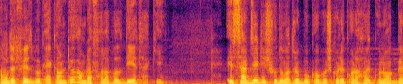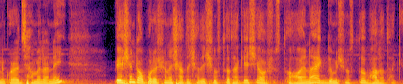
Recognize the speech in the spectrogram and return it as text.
আমাদের ফেসবুক অ্যাকাউন্টেও আমরা ফলাফল দিয়ে থাকি। এই সার্জারিটি শুধুমাত্র বুক অবশ করে করা হয়, কোনো অজ্ঞান করার ঝামেলা নেই। পেশেন্ট অপারেশনের সাথে সাথে সুস্থ থাকে, সে অসুস্থ হয় না, একদমই সুস্থ, ভালো থাকে।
